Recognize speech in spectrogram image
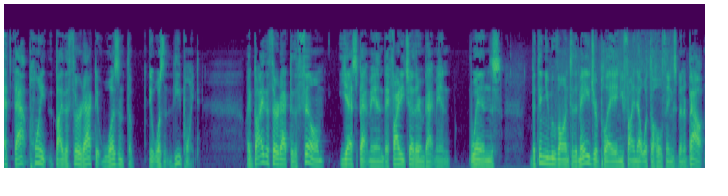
at that point, by the third act, it wasn't the it wasn't the point. Like by the third act of the film, yes, Batman they fight each other and Batman wins, but then you move on to the major play and you find out what the whole thing's been about.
